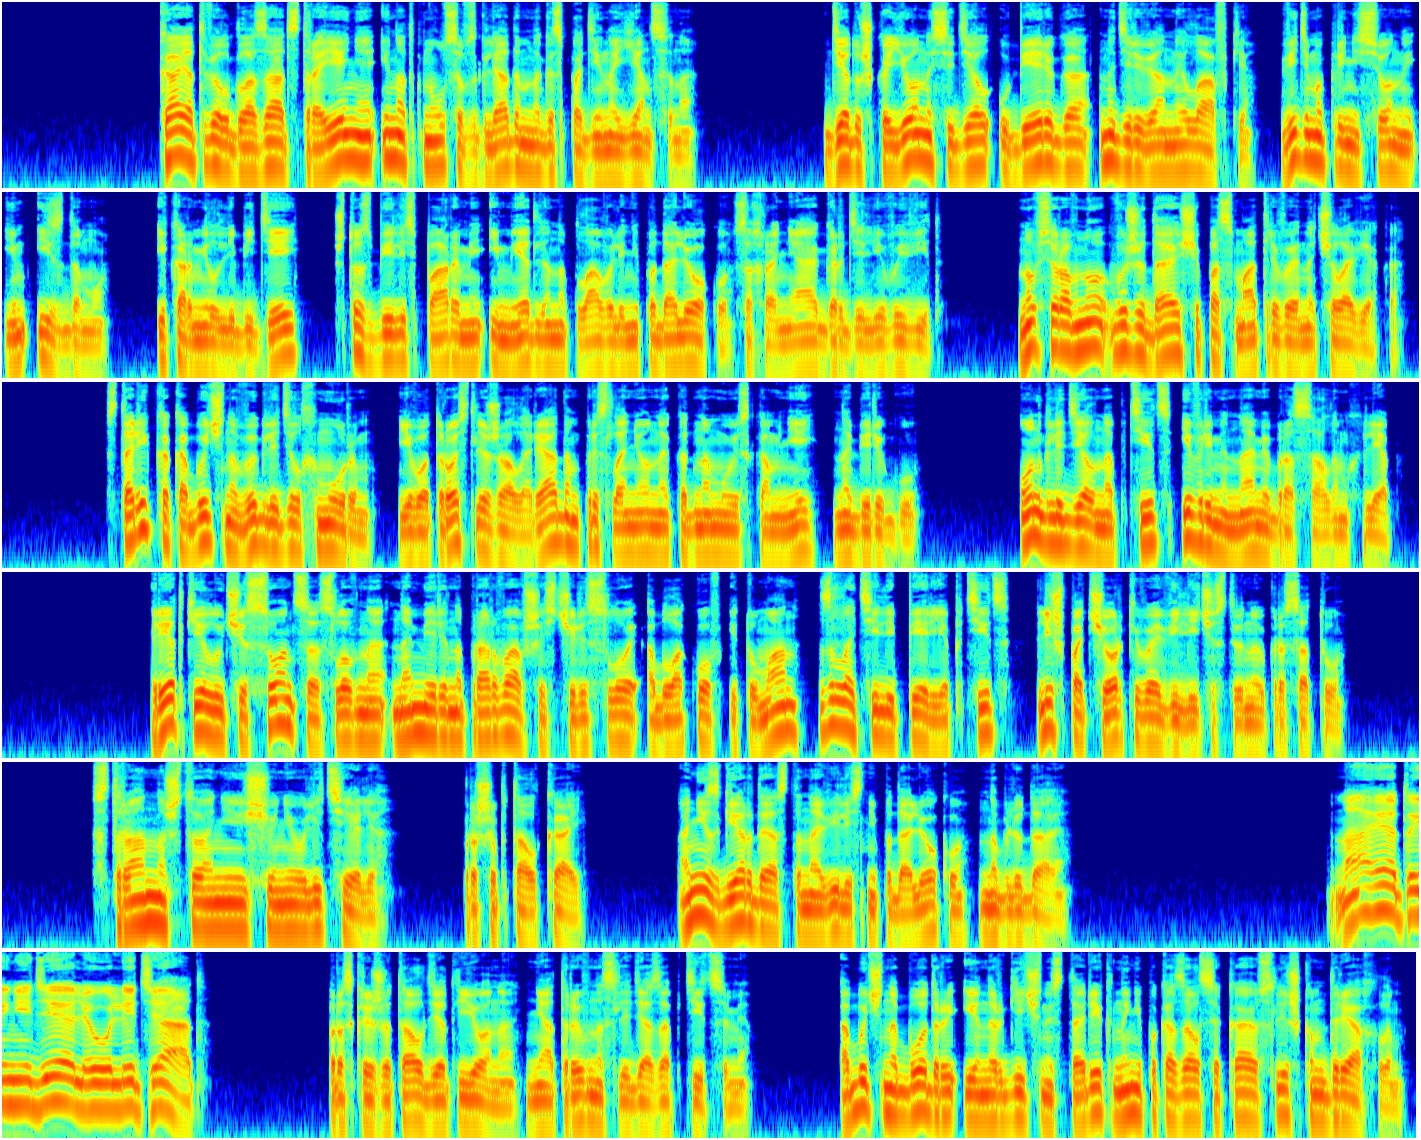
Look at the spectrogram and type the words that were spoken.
Кай отвел глаза от строения и наткнулся взглядом на господина Йенсена. Дедушка Йона сидел у берега на деревянной лавке, видимо, принесенной им из дому, и кормил лебедей, что сбились парами и медленно плавали неподалеку, сохраняя горделивый вид, но все равно выжидающе посматривая на человека. Старик, как обычно, выглядел хмурым, его трость лежала рядом, прислоненная к одному из камней на берегу. Он глядел на птиц и временами бросал им хлеб. Редкие лучи солнца, словно намеренно прорвавшись через слой облаков и туман, золотили перья птиц, лишь подчеркивая величественную красоту. «Странно, что они еще не улетели», — прошептал Кай. Они с Гердой остановились неподалеку, наблюдая. «На этой неделе улетят», — проскрежетал дед Йона, неотрывно следя за птицами. Обычно бодрый и энергичный старик ныне показался Каю слишком дряхлым.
